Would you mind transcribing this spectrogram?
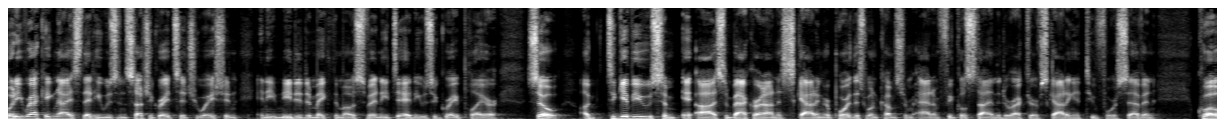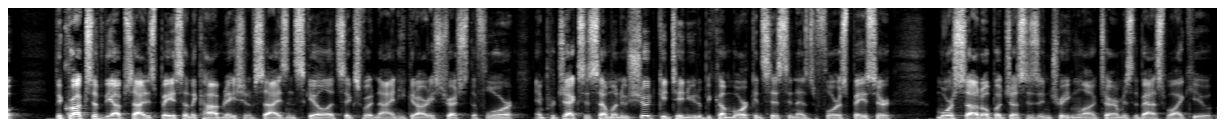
but he recognized that he was in such a great situation and he needed to make the most of it, and he did. He was a great player. So, uh, to give you some, uh, some background on his scouting report, this one comes from Adam Finkelstein, the director of scouting at 247. Quote, the crux of the upside is based on the combination of size and skill. At six foot nine, he can already stretch the floor and projects as someone who should continue to become more consistent as a floor spacer. More subtle, but just as intriguing long term is the basketball IQ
